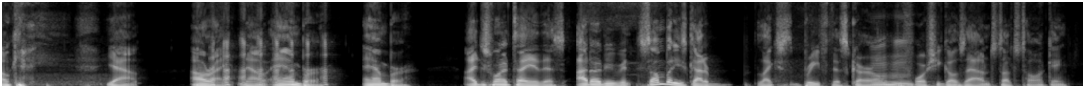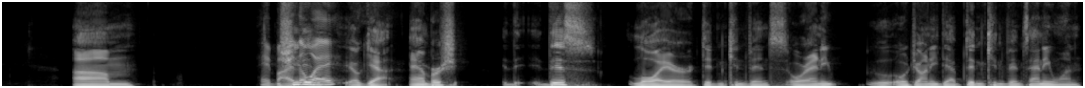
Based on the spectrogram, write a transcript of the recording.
Okay. Yeah. All right. Now, Amber, Amber, I just want to tell you this. I don't even, somebody's got to like brief this girl Mhm. before she goes out and starts talking. Um, hey, by the way, oh, yeah, Amber, she, th- this lawyer didn't convince, or any, or Johnny Depp didn't convince anyone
